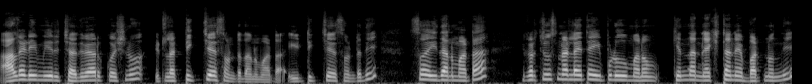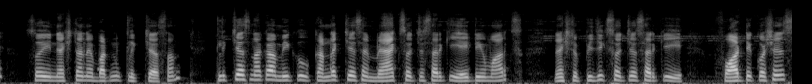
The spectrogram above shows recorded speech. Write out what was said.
ఆల్రెడీ మీరు చదివారు క్వశ్చన్ ఇట్లా టిక్ చేసి ఉంటుంది అనమాట ఈ టిక్ చేసి ఉంటుంది. సో ఇదనమాట ఇక్కడ చూసినట్లయితే ఇప్పుడు మనం కింద నెక్స్ట్ అనే బటన్ ఉంది. సో ఈ నెక్స్ట్ అనే బటన్ క్లిక్ చేస్తాం. క్లిక్ చేసినాక మీకు కండక్ట్ చేసే మ్యాథ్స్ వచ్చేసరికి ఎయిటీ మార్క్స్ నెక్స్ట్ ఫిజిక్స్ వచ్చేసరికి ఫార్టీ క్వశ్చన్స్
